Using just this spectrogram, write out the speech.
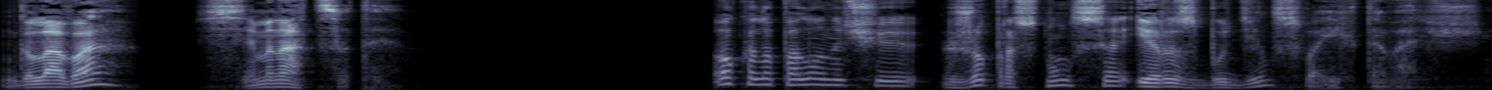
Глава 17 Около полуночи Джо проснулся и разбудил своих товарищей.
